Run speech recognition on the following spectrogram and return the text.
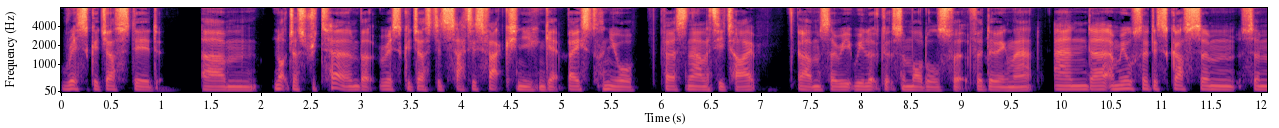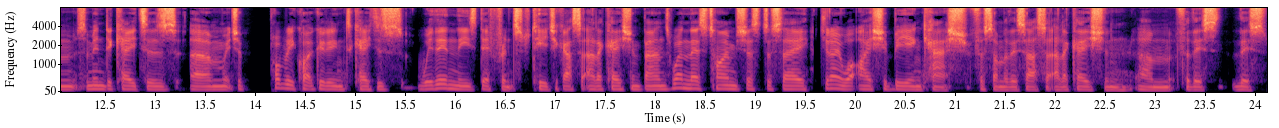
risk adjusted um, not just return but risk adjusted satisfaction you can get based on your personality type um, so we, we looked at some models for, for doing that, and uh, and we also discussed some some some indicators um, which are probably quite good indicators within these different strategic asset allocation bands when there's times just to say, do you know what, I should be in cash for some of this asset allocation um, for this this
